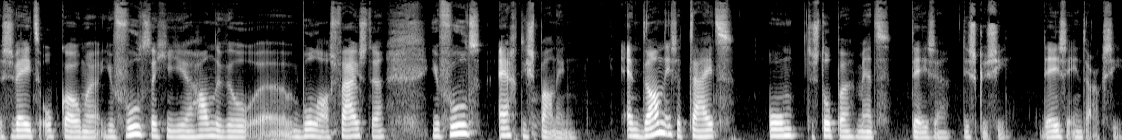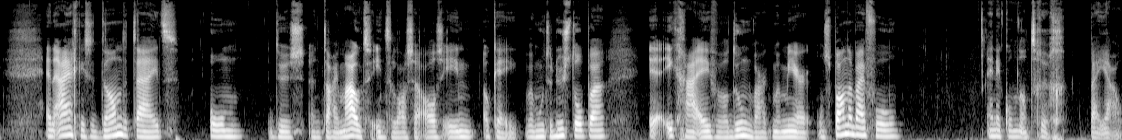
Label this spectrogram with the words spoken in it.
zweet opkomen. Je voelt dat je je handen wil uh, bollen als vuisten. Je voelt echt die spanning. En dan is het tijd om te stoppen met deze discussie, deze interactie. En eigenlijk is het dan de tijd om dus een time-out in te lassen. Als in: oké, we moeten nu stoppen. Eh, ik ga even wat doen waar ik me meer ontspannen bij voel. En ik kom dan terug bij jou.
